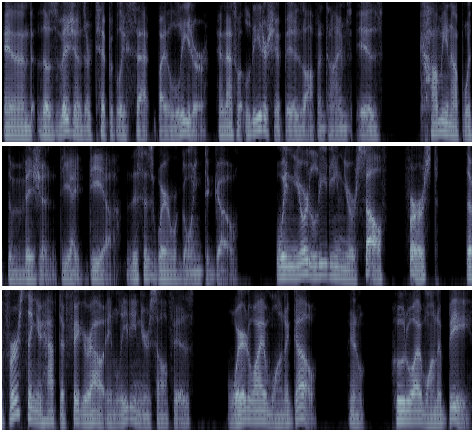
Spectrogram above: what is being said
And those visions are typically set by the leader. And that's what leadership is oftentimes is coming up with the vision, the idea. This is where we're going to go when you're leading yourself first, the first thing you have to figure out in leading yourself is where do I want to go? You know, who do I want to be?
